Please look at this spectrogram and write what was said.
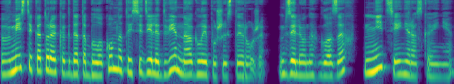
В месте, которое когда-то было комнатой, сидели две наглые пушистые рожи. В зеленых глазах ни тени раскаяния.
